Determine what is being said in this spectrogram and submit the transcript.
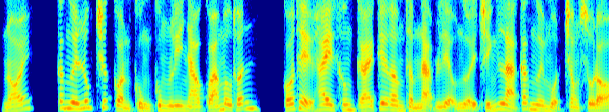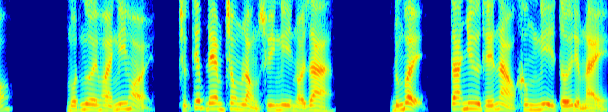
Nói, các ngươi lúc trước còn cùng cung ly nháo quá mâu thuẫn, có thể hay không cái kia âm thầm nạp liệu người chính là các ngươi một trong số đó. Một người hoài nghi hỏi, trực tiếp đem trong lòng suy nghĩ nói ra. Đúng vậy, ta như thế nào không nghĩ tới điểm này,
